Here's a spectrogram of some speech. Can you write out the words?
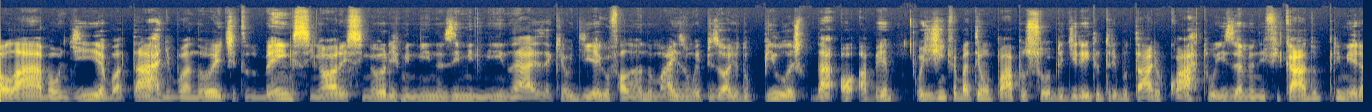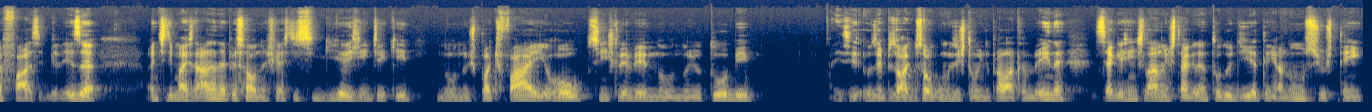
olá, bom dia, boa tarde, boa noite, tudo bem, senhoras, senhores, meninos e meninas? Aqui é o Diego falando mais um episódio do Pílulas da OAB. Hoje a gente vai bater um papo sobre direito tributário, quarto exame unificado, primeira fase, beleza? Antes de mais nada, né, pessoal, não esquece de seguir a gente aqui no, no Spotify ou se inscrever no, no YouTube, esse, os episódios, alguns estão indo para lá também, né? Segue a gente lá no Instagram, todo dia tem anúncios, tem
